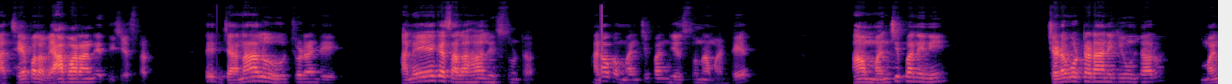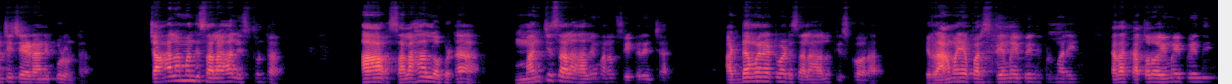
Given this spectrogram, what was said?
ఆ చేపల వ్యాపారాన్ని తీసేస్తాడు. జనాలు చూడండి అనేక సలహాలు ఇస్తుంటారు. అని ఒక మంచి పని చేస్తున్నామంటే ఆ మంచి పనిని చెడగొట్టడానికి ఉంటారు మంచి చేయడానికి కూడా ఉంటారు. చాలా మంది సలహాలు ఇస్తుంటారు. ఆ సలహాల లోపల మంచి సలహాలని మనం స్వీకరించాలి. అడ్డమైనటువంటి సలహాలు తీసుకోరాదు. ఈ రామయ్య పరిస్థితి ఏమైపోయింది ఇప్పుడు మరి? కదా కథలో ఏమైపోయింది?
